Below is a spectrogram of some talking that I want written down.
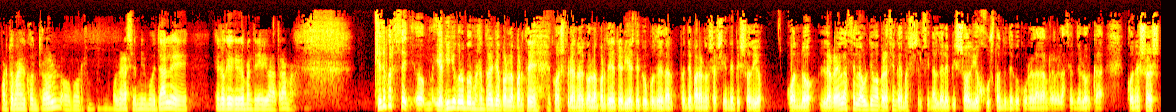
por tomar el control o por volver a ser el mismo y tal, eh, es lo que creo que mantiene viva la trama. ¿Qué te parece? Y aquí yo creo que podemos entrar ya por la parte conspiranoica, con la parte de teorías de que puede dar, depararnos el siguiente episodio. Cuando la Real hace la última operación, que además es el final del episodio, justo antes de que ocurra la gran revelación de Lorca, con esas,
